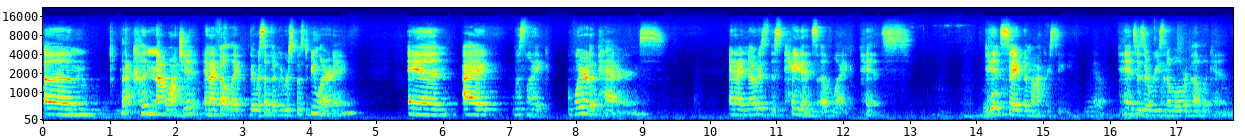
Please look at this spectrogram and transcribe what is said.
Um, but I could not watch it. And I felt like there was something we were supposed to be learning. And I was like, where are the patterns? And I noticed this cadence of like Pence. Pence saved democracy. Pence is a reasonable Republican.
